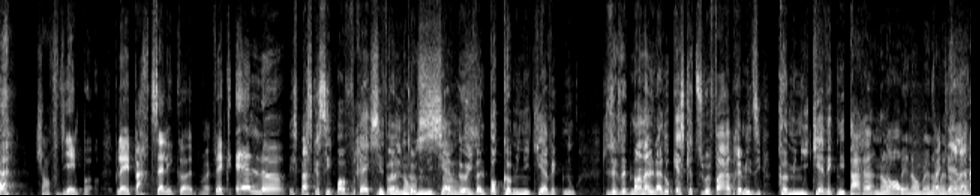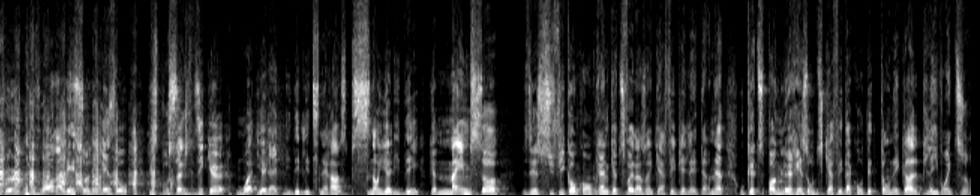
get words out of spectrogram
Ah, J'en reviens pas. Puis là, elle est partie à l'école. Ouais. Fait qu'elle, là, Et c'est parce que c'est pas vrai qu'ils veulent communiquer. avec- Eux, ils veulent pas communiquer avec nous. Je veux dire, demande à un ado, qu'est-ce que tu veux faire après-midi? Communiquer avec mes parents. Non, ben non, ben non, Fait ben qu'elle, non, non. elle veut pouvoir aller sur les réseaux. Puis c'est pour ça que je dis que, moi, il y a l'idée de l'itinérance, puis sinon, il y a l'idée que même ça, je dire, il suffit qu'on comprenne que tu vas dans un café puis il y a de l'Internet ou que tu pognes le réseau du café d'à côté de ton école, puis là, ils vont être sur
